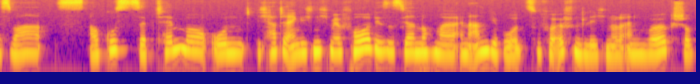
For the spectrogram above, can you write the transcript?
es war August, September und ich hatte eigentlich nicht mehr vor, dieses Jahr nochmal ein Angebot zu veröffentlichen oder einen Workshop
